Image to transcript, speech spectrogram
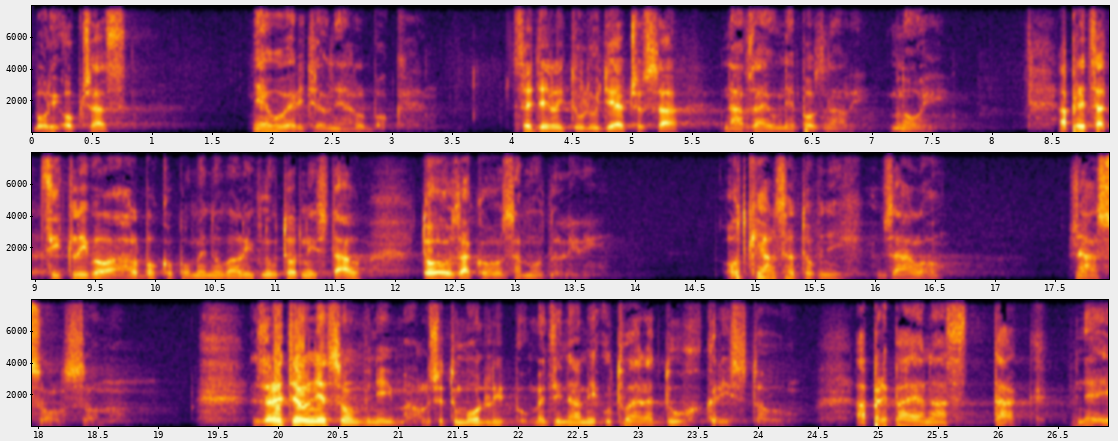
boli občas neuveriteľne hlboké. Sedeli tu ľudia, čo sa navzájom nepoznali, mnohí. A predsa citlivo a hlboko pomenovali vnútorný stav toho, za koho sa modlili. Odkiaľ sa to v nich vzalo? Žásol som. Zretelne som vnímal, že tú modlitbu medzi nami utvára duch Kristov a prepája nás tak v nej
